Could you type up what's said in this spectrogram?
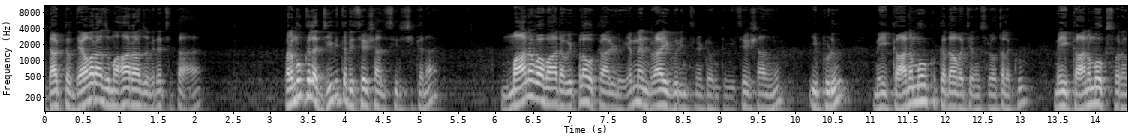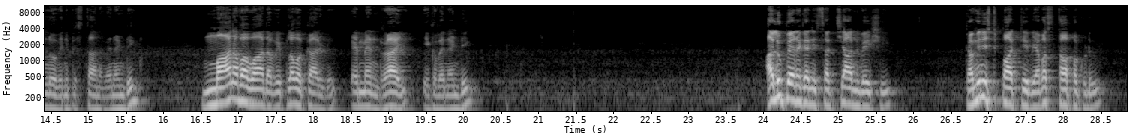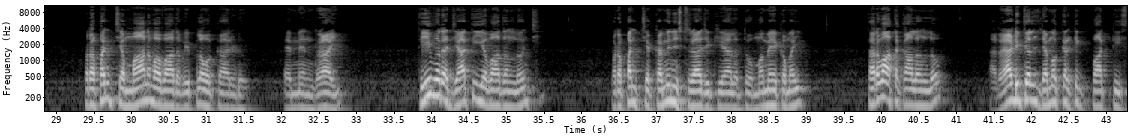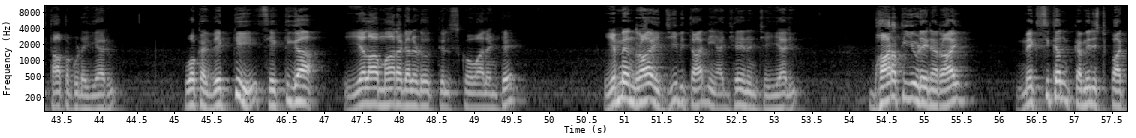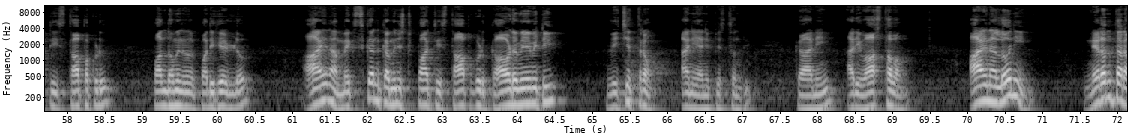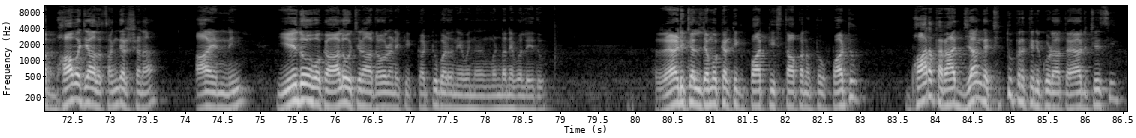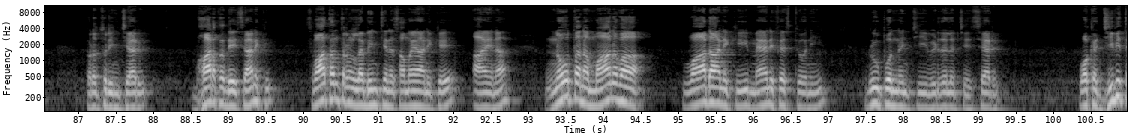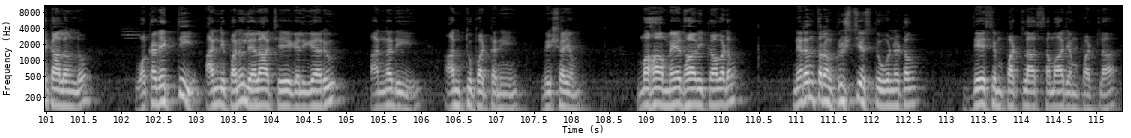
Doctor Devaraju మహారాజు విరచిత ప్రముఖుల జీవిత విశేషాలు శీర్షికన మానవవాద విప్లవకారుడు ఎంఎన్ రాయ్ గురించినటువంటి విశేషాలను ఇప్పుడు మీ కానమోకు కథ వచ్చిన శ్రోతలకు మీ కానమోకు స్వరంలో వినిపిస్తాను వినండి. మానవవాద విప్లవకారుడు ఎంఎన్ రాయ్ ఇక వినండి. అలుపెరగని సత్యాన్వేషి కమ్యూనిస్ట్ పార్టీ వ్యవస్థాపకుడు ప్రపంచ మానవవాద విప్లవకారుడు ఎంఎన్ రాయ్. తీవ్ర జాతీయవాదంలోంచి ప్రపంచ కమ్యూనిస్ట్ రాజకీయాలతో మమేకమై తర్వాత కాలంలో రాడికల్ డెమోక్రటిక్ పార్టీ స్థాపకుడయ్యారు. ఒక వ్యక్తి శక్తిగా ఎలా మారగలడో తెలుసుకోవాలంటే ఎంఎన్ రాయ్ జీవితాన్ని అధ్యయనం చేయాలి భారతీయుడైన రాయ్ మెక్సికన్ కమ్యూనిస్ట్ పార్టీ స్థాపకుడు పంతొమ్మిది వందల పదిహేడులో ఆయన మెక్సికన్ కమ్యూనిస్ట్ పార్టీ స్థాపకుడు కావడమేమిటి? విచిత్రం అని అనిపిస్తుంది. కానీ అది వాస్తవం. ఆయనలోని నిరంతర భావజాల సంఘర్షణ ఆయన్ని ఏదో ఒక ఆలోచన ధోరణికి కట్టుబడని ఉండనివ్వలేదు. రాడికల్ డెమోక్రటిక్ పార్టీ స్థాపనతో పాటు భారత రాజ్యాంగ చిత్తుప్రతిని కూడా తయారు చేసి ప్రచురించారు. భారతదేశానికి స్వాతంత్రం లభించిన సమయానికే ఆయన నూతన మానవ వాదానికి మేనిఫెస్టోని రూపొందించి విడుదల చేశారు. ఒక జీవితకాలంలో ఒక వ్యక్తి అన్ని పనులు ఎలా చేయగలిగారు అన్నది అంతుపట్టని విషయం. మహామేధావి కావడం నిరంతరం కృషి చేస్తూ ఉండటం దేశం పట్ల సమాజం పట్ల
